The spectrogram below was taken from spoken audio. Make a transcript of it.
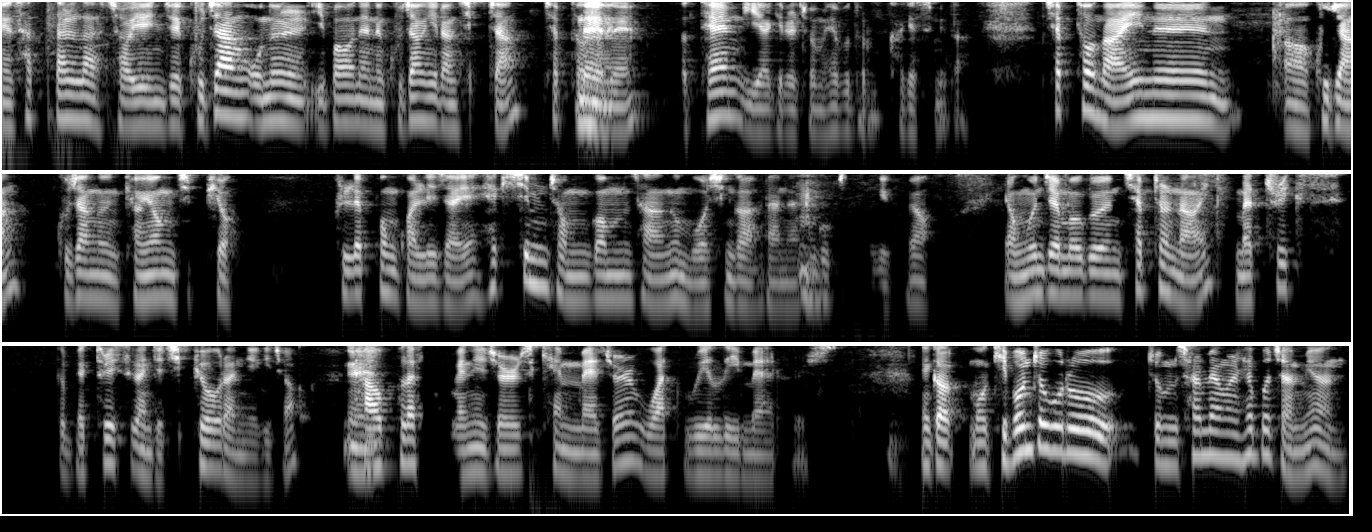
9장에 4달러 저희 이제 9장 오늘 이번에는 9장이랑 10장 챕터 네네. 10 이야기를 좀 해보도록 하겠습니다. 챕터 9은 어, 9장 9장은 경영 지표 플랫폼 관리자의 핵심 점검 사항은 무엇인가라는 음. 한국 제목이고요. 영문 제목은 챕터 9 Metrics. 그 metrics가 이제 지표란 얘기죠. 네. How platform managers can measure what really matters. 그러니까 뭐 기본적으로 좀 설명을 해보자면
